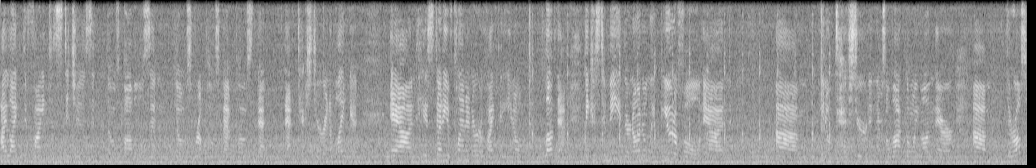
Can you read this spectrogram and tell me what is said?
I like defined stitches and those bobbles and those front post, back post, that that texture in a blanket. And his study of planet Earth, I think, you know, love that because to me they're not only beautiful and um, you know textured and there's a lot going on there. Um, they're also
